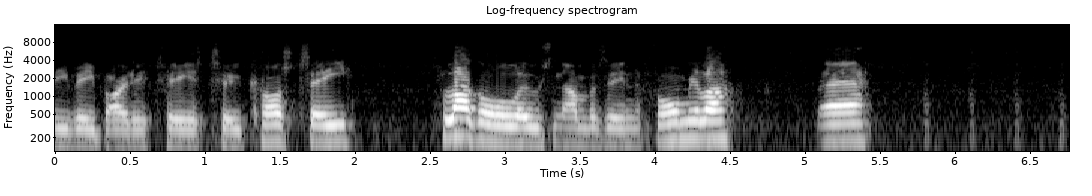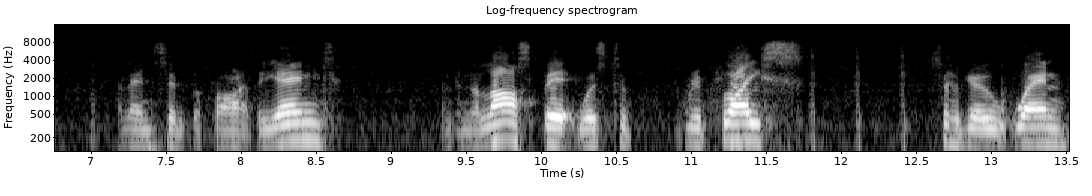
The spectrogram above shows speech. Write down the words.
dV by dt is 2 cos t. Plug all those numbers in the formula there, and then simplify at the end. And then the last bit was to replace, so we go when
